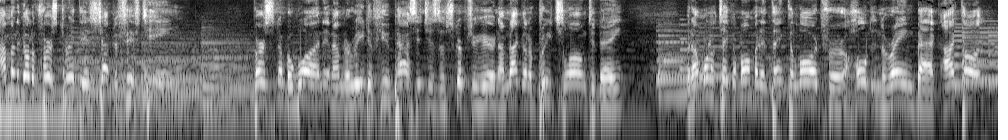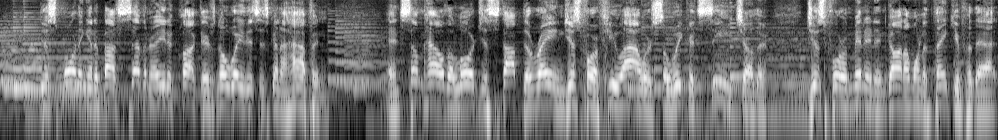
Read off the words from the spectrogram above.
I'm going to go to 1 Corinthians chapter 15, verse number 1, and I'm going to read a few passages of scripture here, and I'm not going to preach long today. But I want to take a moment and thank the Lord for holding the rain back. I thought this morning at about 7 or 8 o'clock, there's no way this is going to happen. And somehow the Lord just stopped the rain just for a few hours so we could see each other just for a minute. And God, I want to thank you for that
